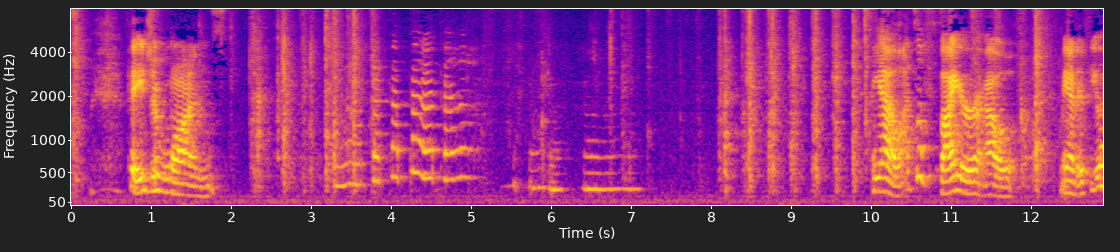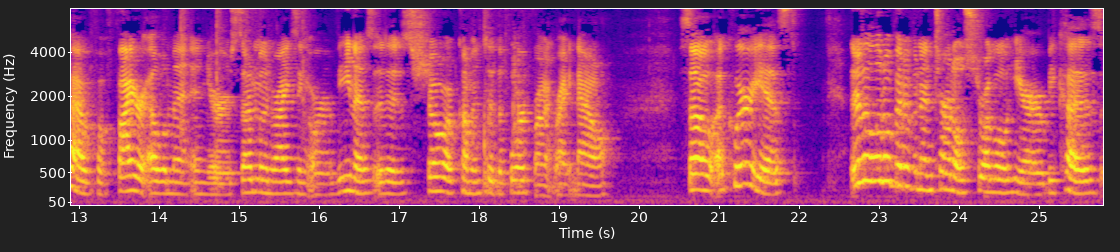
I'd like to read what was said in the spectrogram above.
Page of Wands. Yeah, lots of fire out. Man, if you have a fire element in your sun, moon, rising, or Venus, it is sure coming to the forefront right now. So, Aquarius, there's a little bit of an internal struggle here because,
